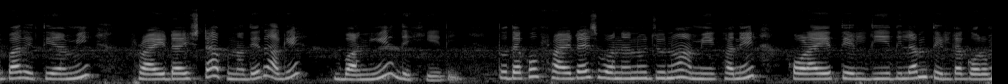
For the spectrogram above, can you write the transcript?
এবার এতে আমি ফ্রাইড রাইসটা আপনাদের আগে বানিয়ে দেখিয়ে দিই। তো দেখো ফ্রাইড রাইস বানানোর জন্য আমি এখানে কড়াইয়ে তেল দিয়ে দিলাম। তেলটা গরম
